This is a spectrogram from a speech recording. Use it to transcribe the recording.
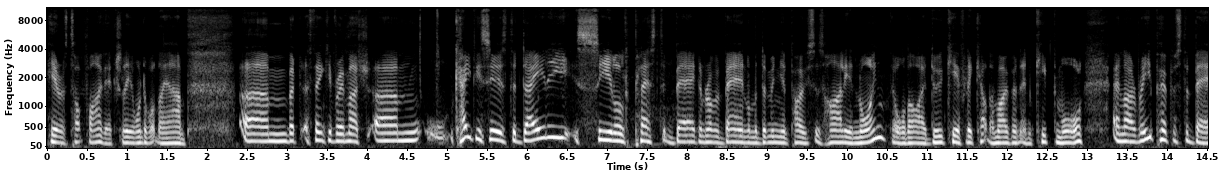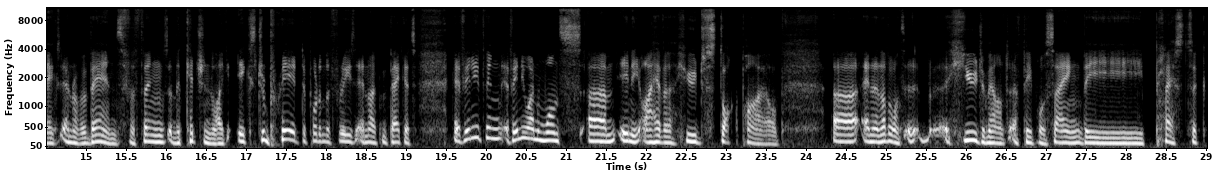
hear his top five, actually. I wonder what they are. Um, but thank you very much. Um, Katie says the daily sealed plastic bag and rubber band on the Dominion Post is highly annoying, although I do carefully cut them open and keep them all. And I repurpose the bags and rubber bands for things in the kitchen like extra bread to put in the freezer and open packets. If anything, if anyone wants um, any, I have a huge stockpile. Uh, and another one, a huge amount of people saying the plastic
